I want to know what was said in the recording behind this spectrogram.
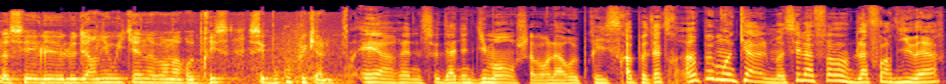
Là, c'est le dernier week-end avant la reprise. C'est beaucoup plus calme. Et à Rennes, ce dernier dimanche avant la reprise sera peut-être un peu moins calme. C'est la fin de la foire d'hiver.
